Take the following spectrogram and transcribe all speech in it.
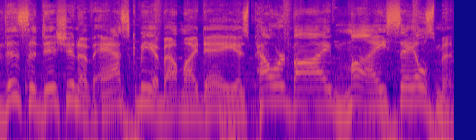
This edition of Ask Me About My Day is powered by My Salesman.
